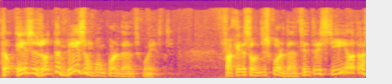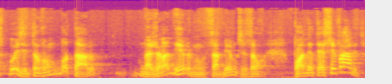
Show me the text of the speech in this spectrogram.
Então, esses outros também são concordantes com este. Só que eles são discordantes entre si em outras coisas. Então, vamos botá-lo na geladeira. Não sabemos se são. Pode até ser válido.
